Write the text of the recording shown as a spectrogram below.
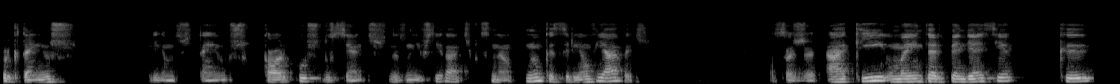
porque têm os, digamos, têm os corpos docentes das universidades, porque senão nunca seriam viáveis. Ou seja, há aqui uma interdependência que,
